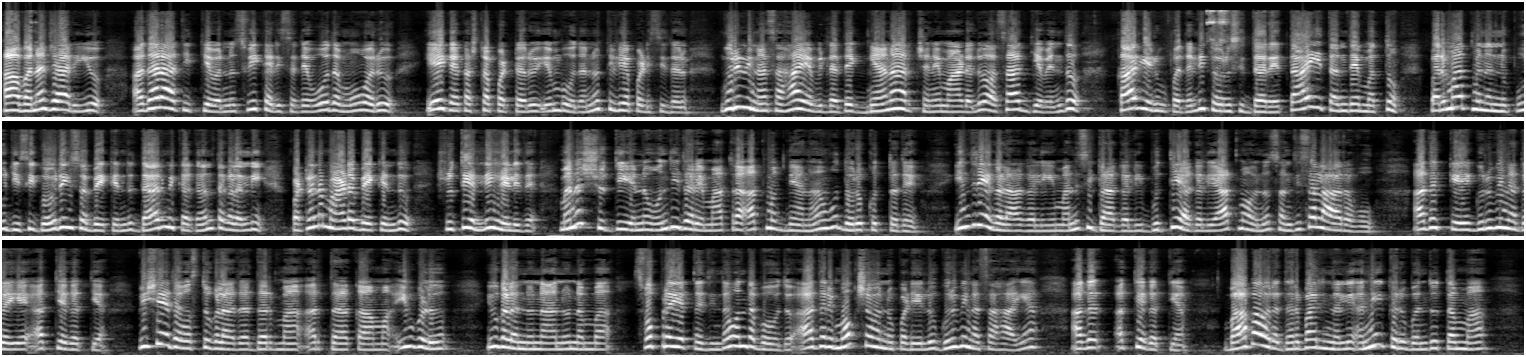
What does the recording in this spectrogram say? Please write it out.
ಆ ವನಜಾರಿಯು ಅದರಾತಿಥ್ಯವನ್ನು ಸ್ವೀಕರಿಸದೆ ಹೋದ ಮೂವರು ಹೇಗೆ ಕಷ್ಟಪಟ್ಟರು ಎಂಬುದನ್ನು ತಿಳಿಯಪಡಿಸಿದರು. ಗುರುವಿನ ಸಹಾಯವಿಲ್ಲದೆ ಜ್ಞಾನಾರ್ಚನೆ ಮಾಡಲು ಅಸಾಧ್ಯವೆಂದು ಕಾರ್ಯರೂಪದಲ್ಲಿ ತೋರಿಸಿದ್ದಾರೆ. ತಾಯಿ, ತಂದೆ ಮತ್ತು ಪರಮಾತ್ಮನನ್ನು ಪೂಜಿಸಿ ಗೌರವಿಸಬೇಕೆಂದು ಧಾರ್ಮಿಕ ಗ್ರಂಥಗಳಲ್ಲಿ ಪಠಣ ಮಾಡಬೇಕೆಂದು ಶ್ರುತಿಯಲ್ಲಿ ಹೇಳಿದೆ. ಮನಃಶುದ್ಧಿಯನ್ನು ಹೊಂದಿದರೆ ಮಾತ್ರ ಆತ್ಮಜ್ಞಾನವು ದೊರಕುತ್ತದೆ. ಇಂದ್ರಿಯಗಳಾಗಲಿ, ಮನಸ್ಸಿಗಾಗಲಿ, ಬುದ್ಧಿಯಾಗಲಿ ಆತ್ಮವನ್ನು ಸಂಧಿಸಲಾರವು. ಅದಕ್ಕೆ ಗುರುವಿನ ದಯೆ ಅತ್ಯಗತ್ಯ. ವಿಷಯದ ವಸ್ತುಗಳಾದ ಧರ್ಮ, ಅರ್ಥ, ಕಾಮ ಇವುಗಳು ಇವುಗಳನ್ನು ನಾನು ನಮ್ಮ ಸ್ವಪ್ರಯತ್ನದಿಂದ ಹೊಂದಬಹುದು. ಆದರೆ ಮೋಕ್ಷವನ್ನು ಪಡೆಯಲು ಗುರುವಿನ ಸಹಾಯ ಅಗ, ಅತ್ಯಗತ್ಯ. ಬಾಬಾ ಅವರ ದರ್ಬಾರಿನಲ್ಲಿ ಅನೇಕರು ಬಂದು ತಮ್ಮ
